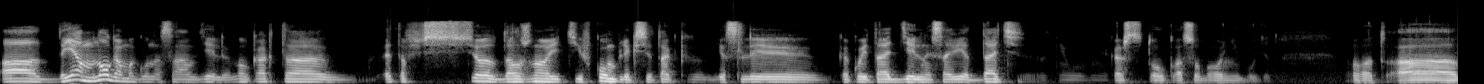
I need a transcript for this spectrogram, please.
а, да я много могу на самом деле, но как-то это все должно идти в комплексе, так если какой-то отдельный совет дать, от него, мне кажется, толку особого не будет. Вот. А...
